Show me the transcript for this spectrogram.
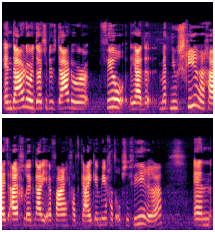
en daardoor dat je dus daardoor veel ja, met nieuwsgierigheid eigenlijk naar die ervaring gaat kijken en meer gaat observeren. En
